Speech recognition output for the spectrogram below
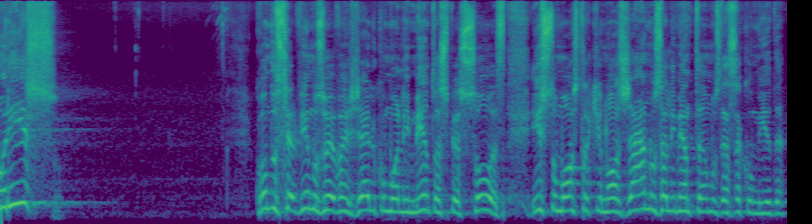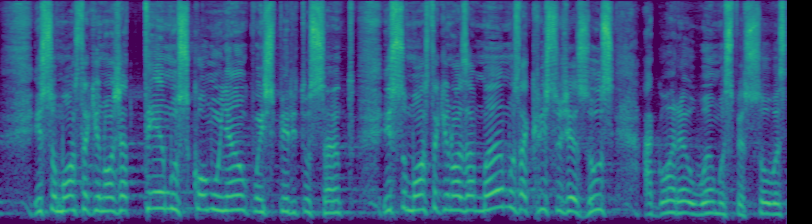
Por isso, quando servimos o Evangelho como alimento às pessoas, isso mostra que nós já nos alimentamos dessa comida, isso mostra que nós já temos comunhão com o Espírito Santo, isso mostra que nós amamos a Cristo Jesus. Agora eu amo as pessoas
